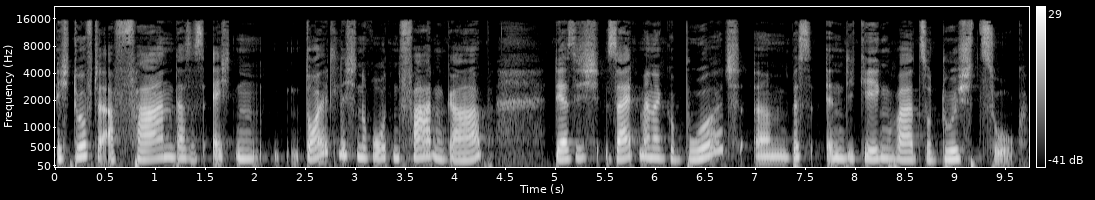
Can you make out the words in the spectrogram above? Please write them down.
ich durfte erfahren, dass es echt einen deutlichen roten Faden gab, der sich seit meiner Geburt ähm, bis in die Gegenwart so durchzog.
